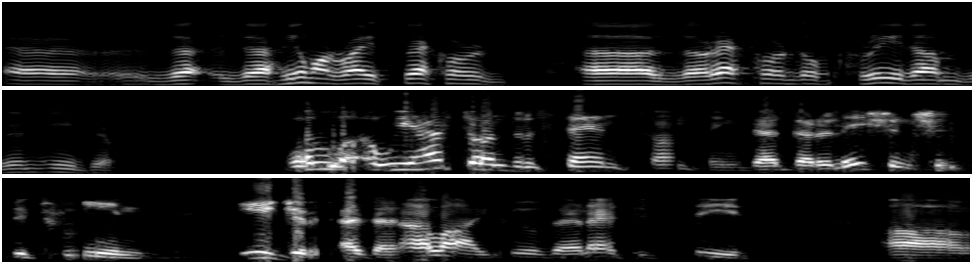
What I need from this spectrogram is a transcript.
the the human rights records? Uh, the record of freedoms in Egypt? Well, we have to understand something that the relationship between Egypt as an ally to the United States uh,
